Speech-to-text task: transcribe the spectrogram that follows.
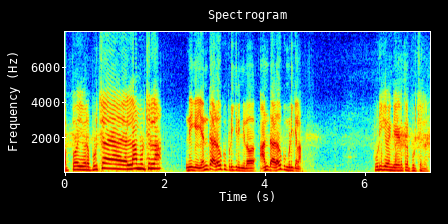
அப்போ இவரை பிடிச்சா எல்லாம் முடிச்சிடலாம். நீங்க எந்த அளவுக்கு பிடிக்கிறீங்களோ அந்த அளவுக்கு முடிக்கலாம். பிடிக்க வேண்டிய இடத்துல பிடிச்சிடுறேன்.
